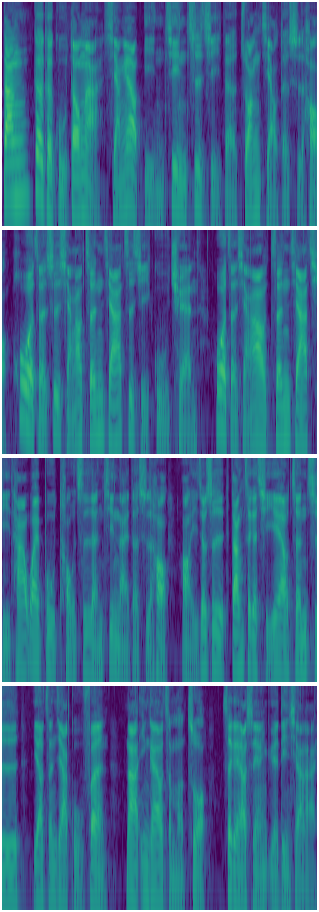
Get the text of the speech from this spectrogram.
当各个股东啊想要引进自己的庄脚的时候，或者是想要增加自己股权，或者想要增加其他外部投资人进来的时候，哦，也就是当这个企业要增资、要增加股份，那应该要怎么做？这个要先约定下来。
